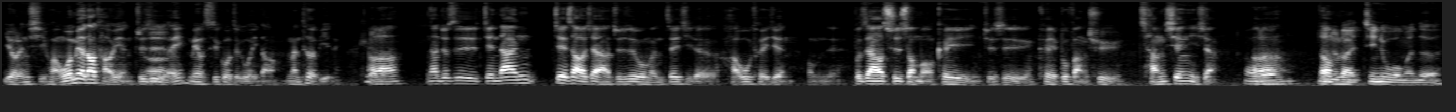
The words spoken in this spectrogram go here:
有人喜欢，我没有到讨厌，就是诶没有吃过这个味道，蛮特别的。好啦，那就是简单介绍一下，就是我们这一集的好物推荐，我们的不知道吃什么，可以就是可以不妨去尝鲜一下。好了，，那我们来进入我们的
